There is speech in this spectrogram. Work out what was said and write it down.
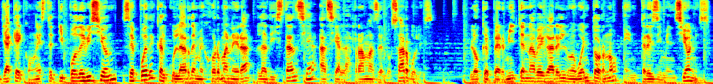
ya que con este tipo de visión se puede calcular de mejor manera la distancia hacia las ramas de los árboles, lo que permite navegar el nuevo entorno en tres dimensiones.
